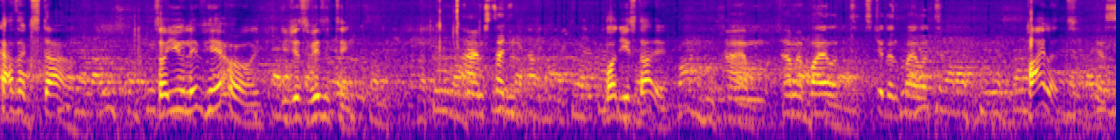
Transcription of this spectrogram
Kazakhstan. So you live here or you just visiting? I'm studying. What do you study? I'm I'm a pilot, student pilot. Pilot. Yes.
